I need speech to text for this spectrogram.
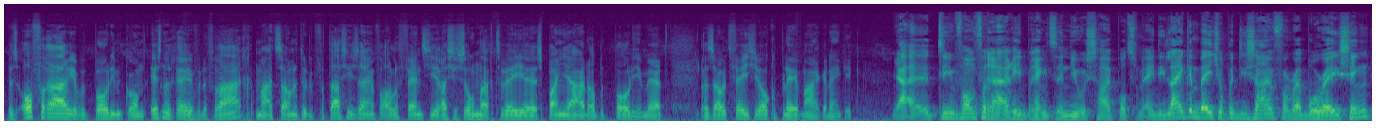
Dus of Ferrari op het podium komt is nog even de vraag. Maar het zou natuurlijk fantastisch zijn voor alle fans hier als je zondag twee uh, Spanjaarden op het podium hebt. Dan zou het feestje ook compleet maken denk ik. Ja, het team van Ferrari brengt nieuwe sidepods mee. Die lijken een beetje op het design van Red Bull Racing.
